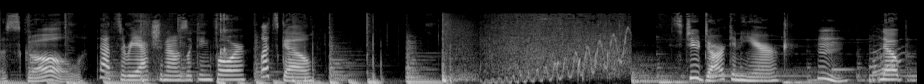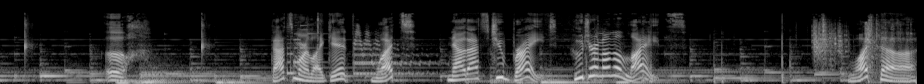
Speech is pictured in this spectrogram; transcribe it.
A skull. That's the reaction I was looking for. Let's go. It's too dark in here. Hmm. Nope. Ugh. That's more like it. What? Now that's too bright. Who turned on the lights? What the?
